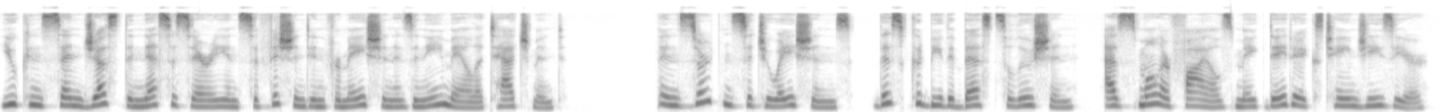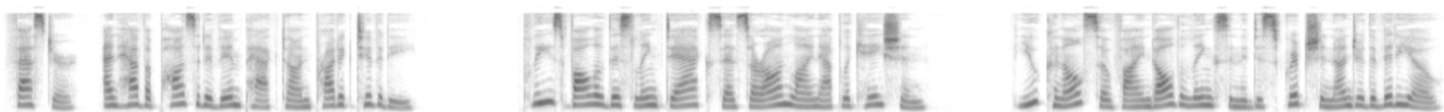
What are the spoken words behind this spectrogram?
you can send just the necessary and sufficient information as an email attachment. In certain situations, this could be the best solution, as smaller files make data exchange easier, faster, and have a positive impact on productivity. Please follow this link to access our online application. You can also find all the links in the description under the video.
